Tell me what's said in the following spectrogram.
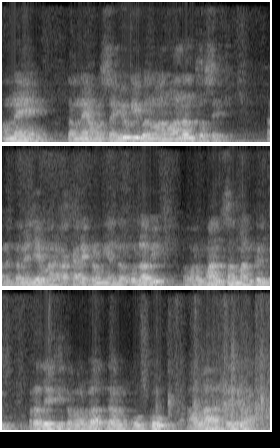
અમને તમને આમાં સહયોગી બનવાનો આનંદ થશે. અને તમે જે અમારા આ કાર્યક્રમની અંદર બોલાવી, અમારું માન સન્માન કર્યું. હૃદયથી તમારો બધાનો ખૂબ ખૂબ આભાર, ધન્યવાદ.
